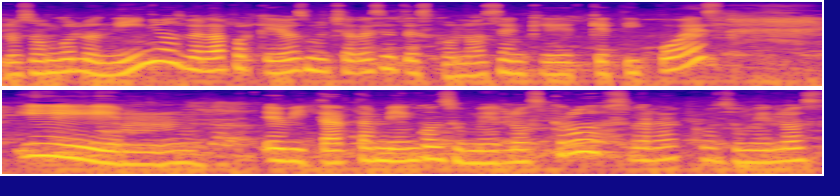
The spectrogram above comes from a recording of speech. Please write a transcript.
los hongos los niños, ¿verdad? Porque ellos muchas veces desconocen qué, qué tipo es y mm, evitar también consumirlos crudos, ¿verdad? Consumirlos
